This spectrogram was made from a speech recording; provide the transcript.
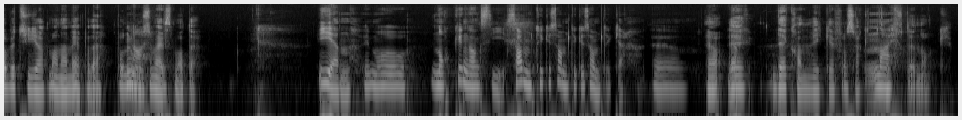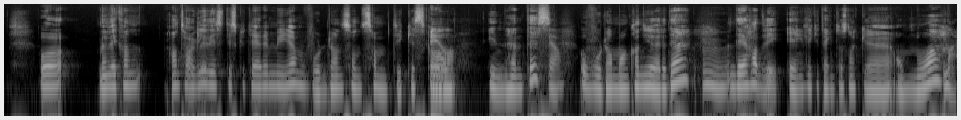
å bety at man er med på det på noe Nei. som helst måte. Igjen, vi må nok en gang si samtykke, samtykke, samtykke. Uh, Ja, det, det kan vi ikke få sagt Nei. ofte nok. Og, men vi kan antageligvis diskutere mye om hvordan sånn samtykke skal Ja. innhentes, Ja. og hvordan man kan gjøre det. Mm. det hadde vi egentlig ikke tenkt å snakke om nå. nei.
